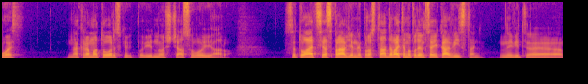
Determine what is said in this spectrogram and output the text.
Ось на Краматорськ, відповідно, з часового яру. Ситуація справді непроста. Давайте ми подивимося, яка відстань від е,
